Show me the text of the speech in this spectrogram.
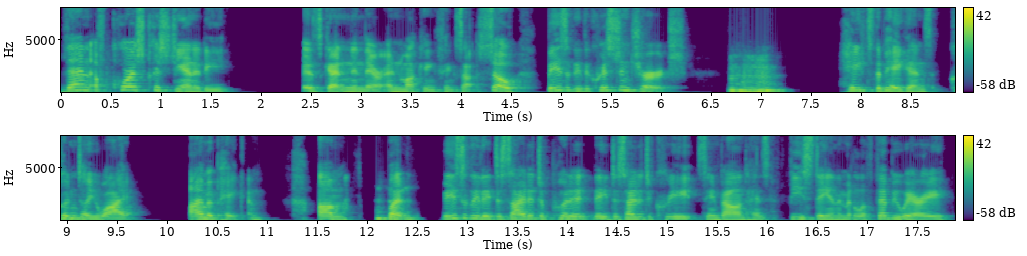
Then of course Christianity is getting in there and mucking things up. So basically the Christian church hmm hates the pagans, couldn't tell you why. I'm a pagan. Um, but basically they decided to put it they decided to create St. Valentine's feast day in the middle of February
